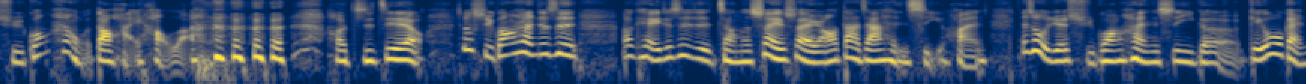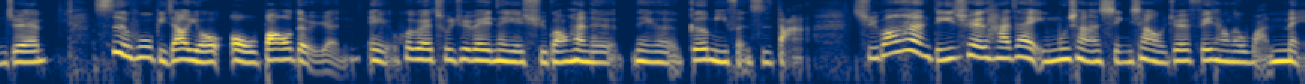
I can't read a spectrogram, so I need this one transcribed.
许光汉我倒还好啦，好直接哦。就许光汉就是 OK，就是长得帅帅，然后大家很喜欢。但是我觉得许光汉是一个给我感觉似乎比较有偶包的人。诶，会不会出去被那个许光汉的那个歌迷粉丝打？许光汉的确他在荧幕上的形象，我觉得非常的完美。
